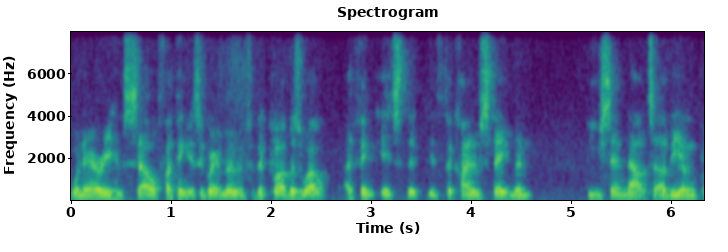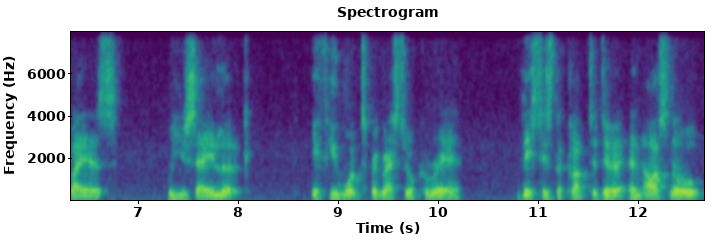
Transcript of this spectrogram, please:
Nwaneri himself, I think it's a great moment for the club as well. I think it's the it's the kind of statement that you send out to other young players where you say, look, if you want to progress your career, this is the club to do it. And Arsenal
